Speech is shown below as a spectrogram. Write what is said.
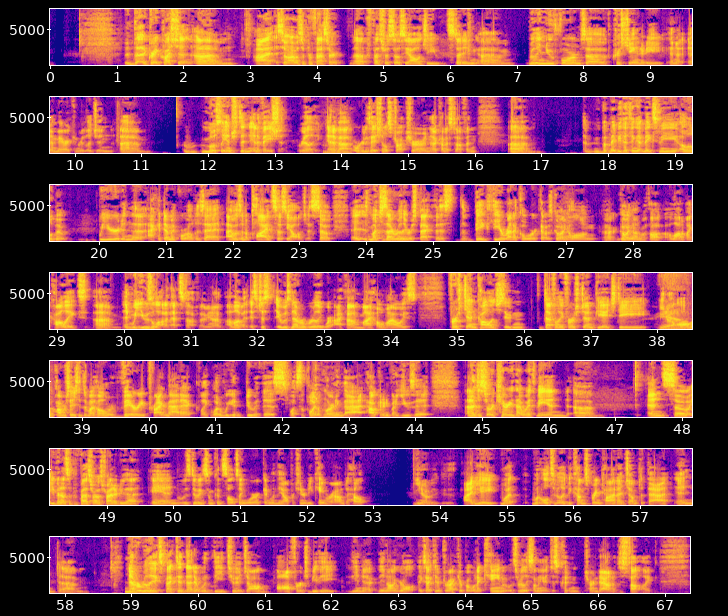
The, great question. Um, I, so I was a professor, a professor of sociology, studying um, really new forms of Christianity and, American religion. Um, mostly interested in innovation, really, and about organizational structure and that kind of stuff. And um, but maybe the thing that makes me a little bit weird in the academic world is that I was an applied sociologist. So as much as I really respect this, the big theoretical work that was going along, uh, going on with a, a, lot of my colleagues, um, and we use a lot of that stuff. I mean, I, I love it. It's just it was never really where I found my home. I always first gen college student, definitely first gen PhD. You yeah. know, all the conversations in my home were very pragmatic. Like, what are we going to do with this? What's the point of learning that? How can anybody use it? And I just sort of carried that with me. And um, and so even as a professor, I was trying to do that and was doing some consulting work. And when the opportunity came around to help, you know, ideate what what ultimately becomes Springtide, I jumped at that and um, never really expected that it would lead to a job offer to be the, the the inaugural executive director. But when it came, it was really something I just couldn't turn down. It just felt like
